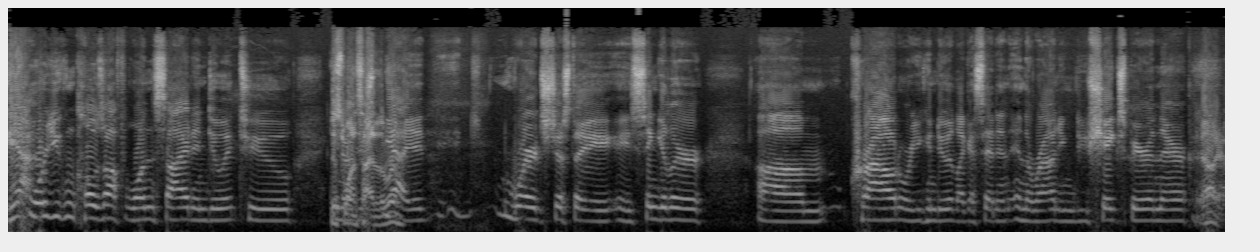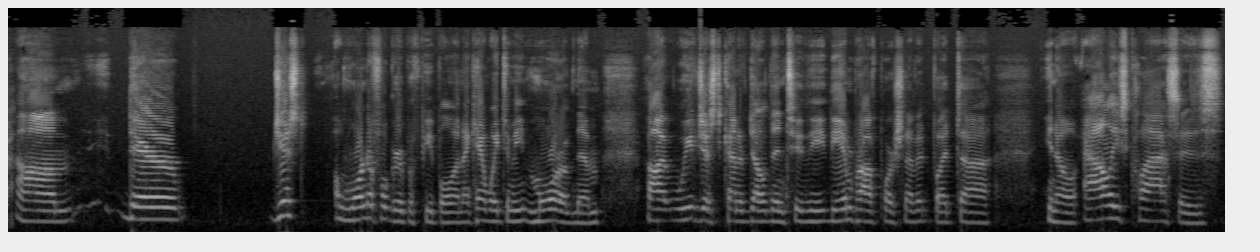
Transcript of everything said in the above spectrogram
Yeah. or you can close off one side and do it to Just one side of the room. Yeah, it, it- where it's just a, a singular um, crowd, or you can do it like I said in, in the round. You can do Shakespeare in there. oh yeah, Um, They're just a wonderful group of people, and I can't wait to meet more of them. Uh, we've just kind of delved into the, the improv portion of it, but uh, you know, Allie's class is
